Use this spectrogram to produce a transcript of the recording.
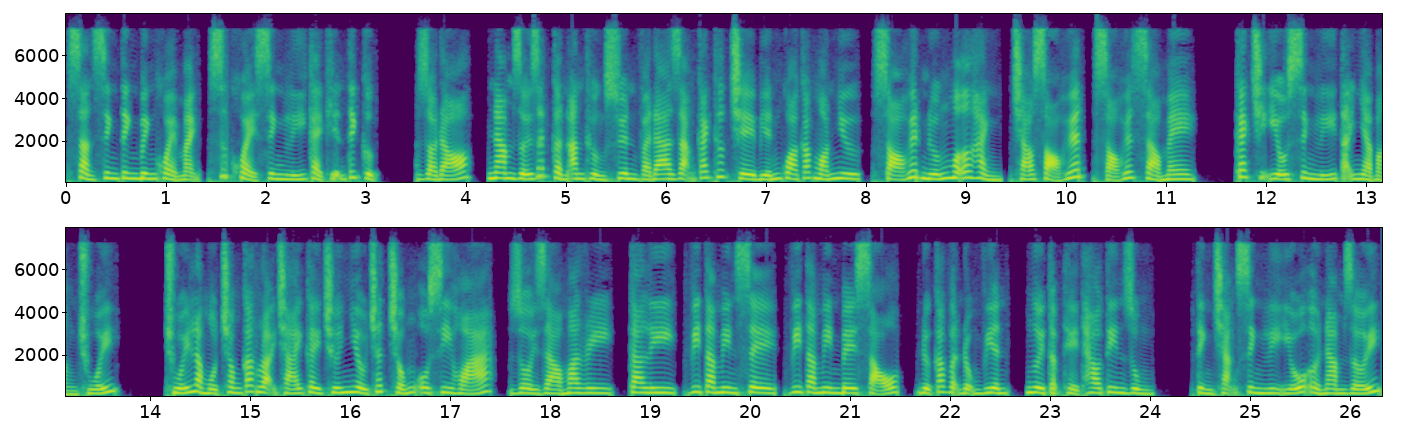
sản sinh tinh binh khỏe mạnh, sức khỏe sinh lý cải thiện tích cực. Do đó, nam giới rất cần ăn thường xuyên và đa dạng cách thức chế biến qua các món như sò huyết nướng mỡ hành, cháo sò huyết, sò huyết xào me. Cách trị yếu sinh lý tại nhà bằng chuối. Chuối là một trong các loại trái cây chứa nhiều chất chống oxy hóa, dồi dào mari, kali, vitamin C, vitamin B6, được các vận động viên, người tập thể thao tin dùng. Tình trạng sinh lý yếu ở nam giới,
